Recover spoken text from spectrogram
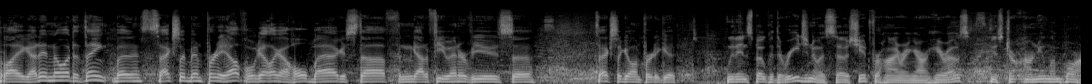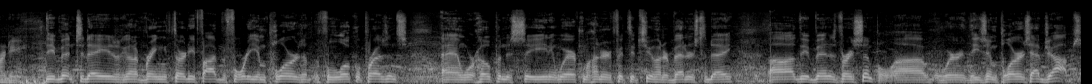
Like, I didn't know what to think, but it's actually been pretty helpful. We got like a whole bag of stuff and got a few interviews, so it's actually going pretty good. We then spoke with the regional associate for hiring our heroes, Mr. Ernie Lombardi. The event today is going to bring 35 to 40 employers from local presence, and we're hoping to see anywhere from 150 to 200 veterans today. Uh, the event is very simple, uh, where these employers have jobs,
